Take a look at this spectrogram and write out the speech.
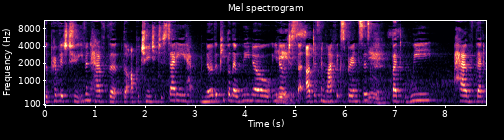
the privilege to even have the, the opportunity to study, ha- know the people that we know, you know, Yes. just our different life experiences. Yes. But we have that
